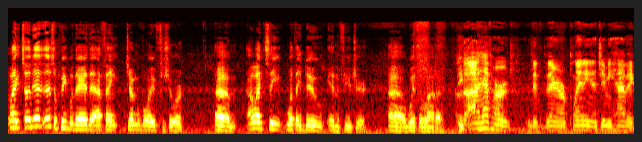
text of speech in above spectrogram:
like so, there, there's some people there that I think Jungle Boy for sure. Um, I like to see what they do in the future uh, with a lot of people. I have heard that they are planning a Jimmy Havoc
